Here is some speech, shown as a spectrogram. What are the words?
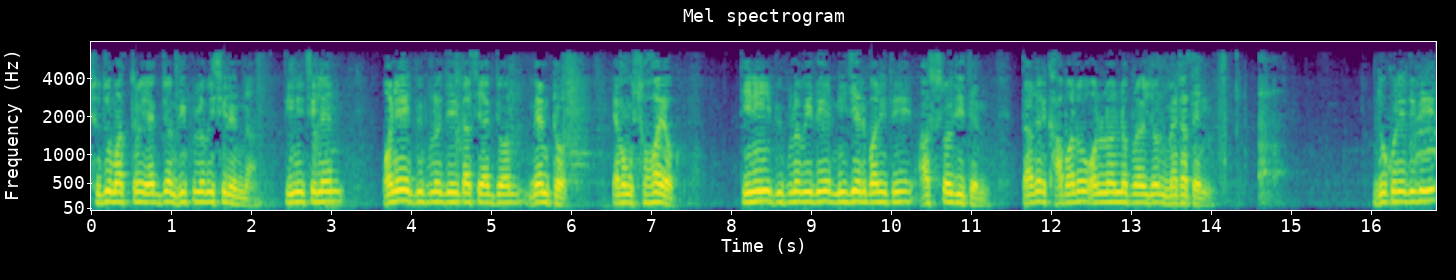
শুধুমাত্র একজন বিপ্লবী ছিলেন না, তিনি ছিলেন অনেক বিপ্লবীদের কাছে একজন মেন্টর এবং সহায়ক। তিনি বিপ্লবীদের নিজের বাড়িতে আশ্রয় দিতেন, তাদের খাবারও অন্যান্য প্রয়োজন মেটাতেন। দুকরি দেবীর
